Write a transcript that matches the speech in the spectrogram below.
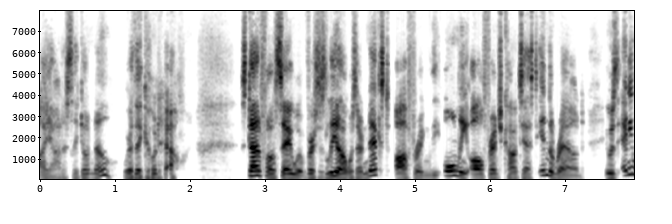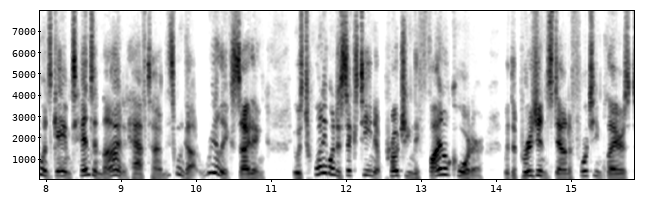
I honestly don't know where they go now. Stade Francais versus Lyon was our next offering, the only all French contest in the round. It was anyone's game 10 to 9 at halftime. This one got really exciting. It was 21 to 16 approaching the final quarter with the Parisians down to 14 players.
